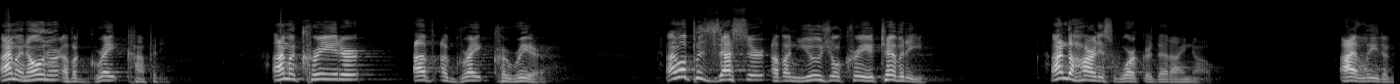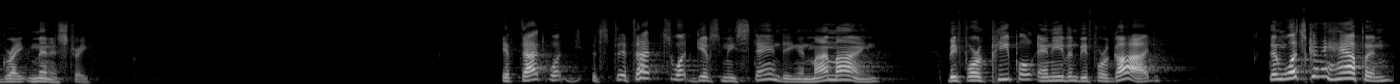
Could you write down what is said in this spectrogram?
I'm an owner of a great company. I'm a creator of a great career. I'm a possessor of unusual creativity. I'm the hardest worker that I know. I lead a great ministry. If, that what, if that's what gives me standing in my mind before people and even before God, then what's going to happen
